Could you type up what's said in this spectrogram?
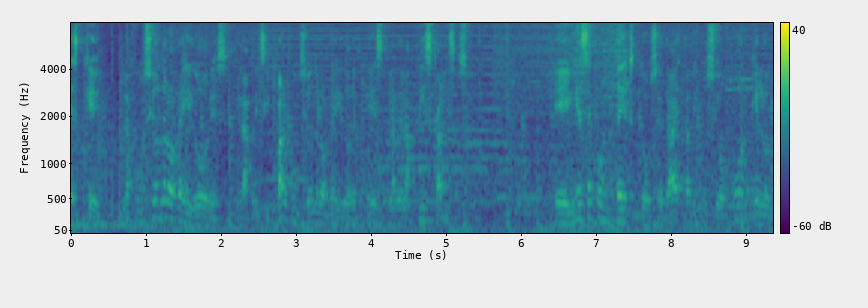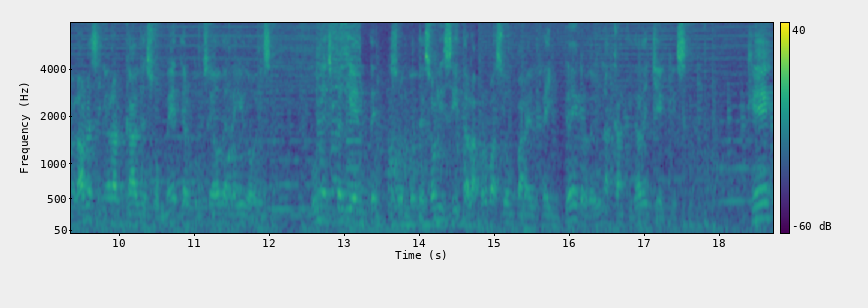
es que la función de los regidores, la principal función de los regidores es la de la fiscalización. En ese contexto se da esta discusión porque el honorable señor alcalde somete al Consejo de Regidores un expediente donde solicita la aprobación para el reintegro de una cantidad de cheques que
